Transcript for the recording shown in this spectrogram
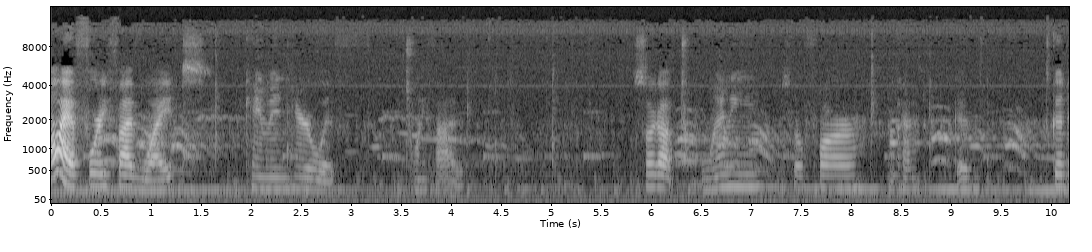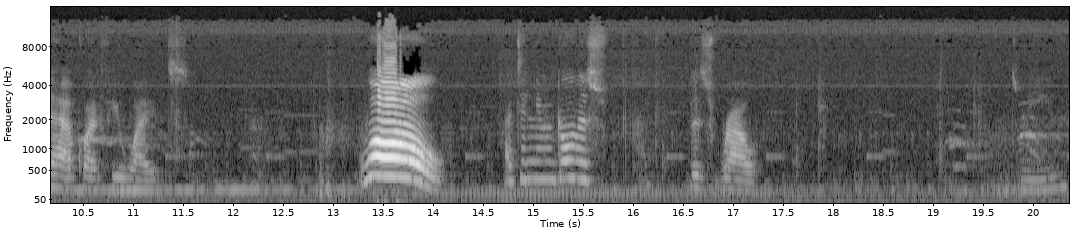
Oh, I have 45 whites. Came in here with 25. So I got 20 so far. Okay, good. It's good to have quite a few whites. Whoa! I didn't even go this this route. mean.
